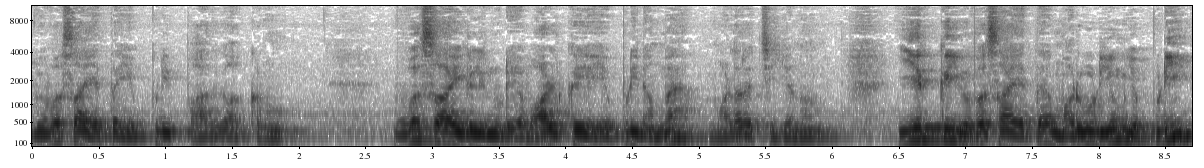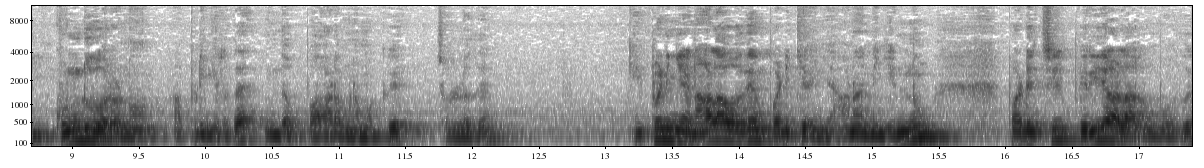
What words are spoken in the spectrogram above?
விவசாயத்தை எப்படி பாதுகாக்கணும்? விவசாயிகளினுடைய வாழ்க்கையை எப்படி நம்ம மலரச் செய்யணும்? இயற்கை விவசாயத்தை மறுபடியும் எப்படி கொண்டு வரணும்? அப்படிங்கிறத இந்த பாடம் நமக்கு சொல்லுது. இப்போ நீங்கள் நாலாவதே படிக்கிறீங்க. ஆனால் நீங்கள் இன்னும் படித்து பெரிய ஆளாகும்போது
